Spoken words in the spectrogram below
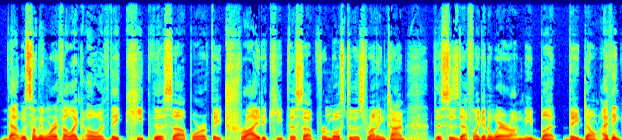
that was something where I felt like, oh, if they keep this up, or if they try to keep this up for most of this running time, this is definitely going to wear on me. But they don't. I think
